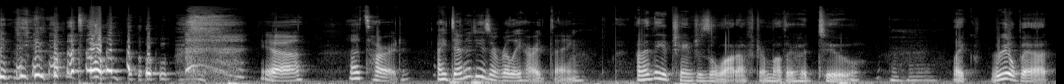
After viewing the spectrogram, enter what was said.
yeah. That's hard. Identity is a really hard thing. And I think it changes a lot after motherhood too. Mm-hmm. Like real bad.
